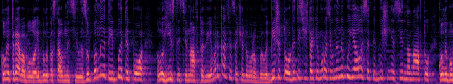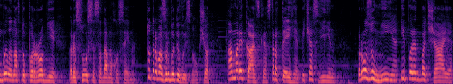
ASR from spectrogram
коли треба було і були поставлені ціли зупинити і бити по логістиці нафтовій, американці це чудово робили. Більше того, в 2003 році вони не боялися підвищення цін на нафту, коли бомбили нафтопереробні ресурси Саддама Хусейна. Тут треба зробити висновок, що американська стратегія під час війн розуміє і передбачає,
